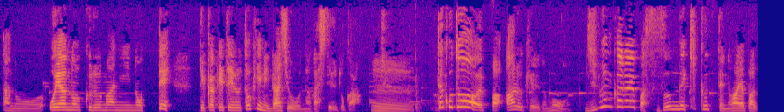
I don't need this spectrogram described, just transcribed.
あの、親の車に乗って出かけてる時にラジオを流してるとか。うんってことはやっぱあるけれども、自分からやっぱ進んで聞くっていうのはやっぱ、例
